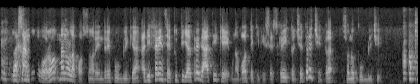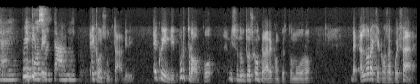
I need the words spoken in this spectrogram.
Ecco. La sanno loro, ma non la possono rendere pubblica, a differenza di tutti gli altri dati che, una volta che ti sei iscritto, eccetera, eccetera, sono pubblici. Ok, quindi, e consultabili. E consultabili. E quindi, purtroppo, mi sono dovuto scontrare con questo muro. Beh, allora che cosa puoi fare?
